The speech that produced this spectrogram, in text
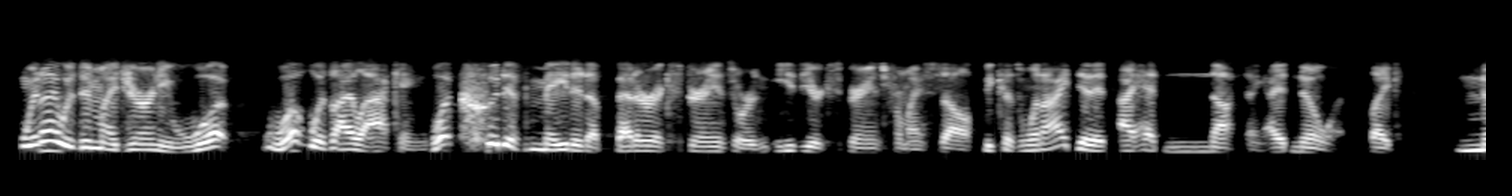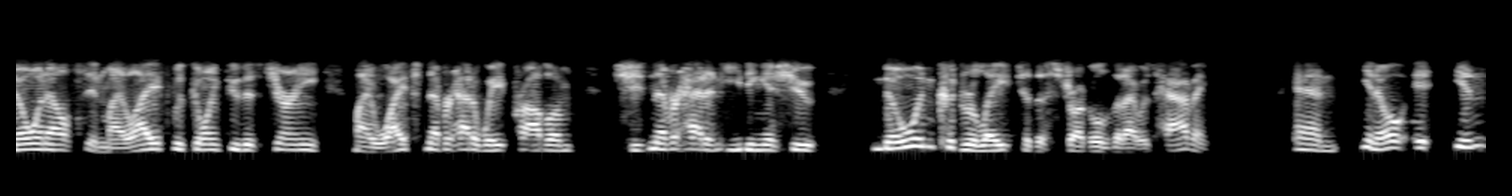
when I was in my journey. What what was I lacking? What could have made it a better experience or an easier experience for myself? Because when I did it, I had nothing. I had no one. Like no one else in my life was going through this journey. My wife's never had a weight problem. She's never had an eating issue. No one could relate to the struggles that I was having. And, you know, it, in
